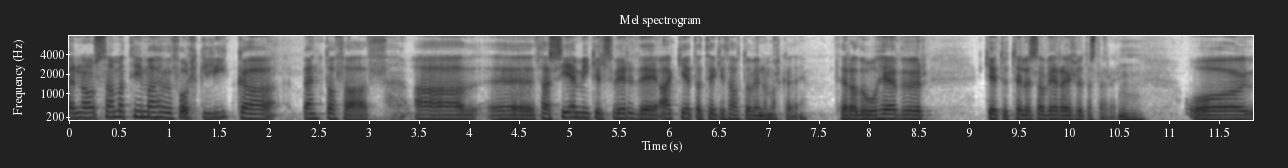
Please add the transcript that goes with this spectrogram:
en á sama tíma hefur fólk líka bent á það að e, það sé mikil svirði að geta tekið þátt á vinnumarkaði þegar þú hefur getur til þess að vera í hlutastarfi mm -hmm. og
